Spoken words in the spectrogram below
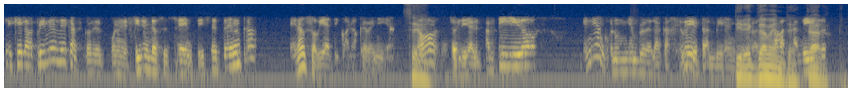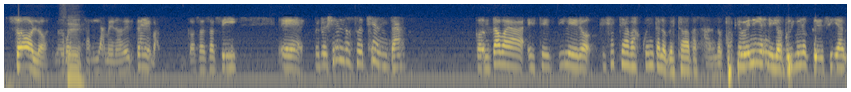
es que las primeras décadas, con el, con el fines de los 60 y 70, eran soviéticos los que venían, Sí. ¿no? Solía el partido, venían con un miembro de la KGB también. Directamente, salir claro. solos, no Sí. salir a menos de tres, cosas así. Eh, pero ya en los 80 contaba este utilero que ya te dabas cuenta de lo que estaba pasando, porque venían y lo primero que decían,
